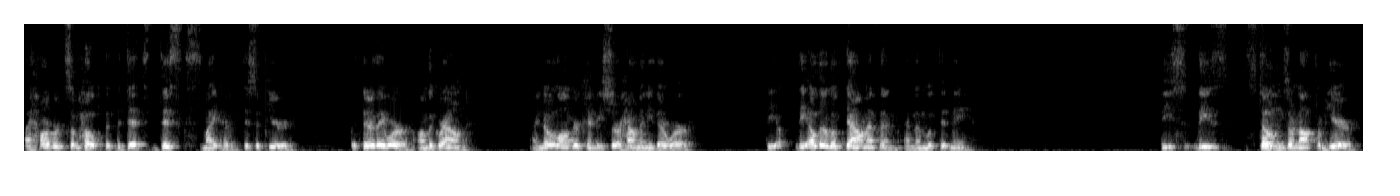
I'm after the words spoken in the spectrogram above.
I harbored some hope that the dis discs might have disappeared, but there they were, on the ground. I no longer can be sure how many there were. The, the elder looked down at them and then looked at me. These, these stones are not from here.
